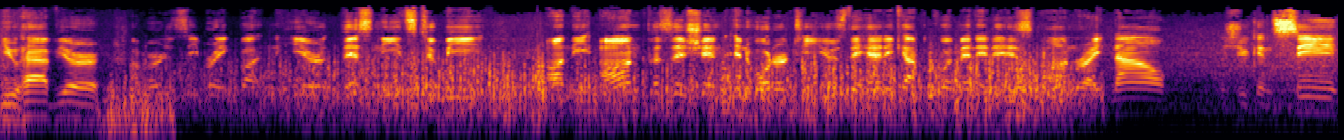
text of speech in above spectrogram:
You have your emergency brake button here. This needs to be on the on position in order to use the handicap equipment. It is on right now. As you can see,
